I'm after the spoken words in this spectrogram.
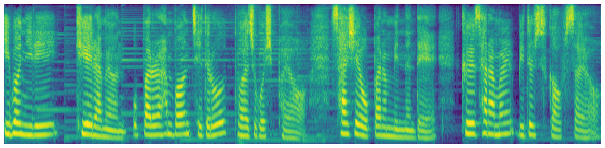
이번 일이 기회라면 오빠를 한번 제대로 도와주고 싶어요. 사실 오빠는 믿는데 그 사람을 믿을 수가 없어요.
